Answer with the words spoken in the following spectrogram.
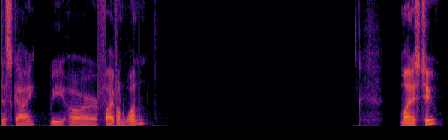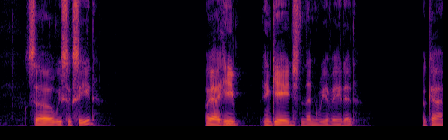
this guy. We are five on one. Minus two, so we succeed. Oh yeah, he engaged and then we evaded. Okay.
